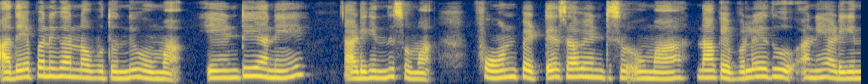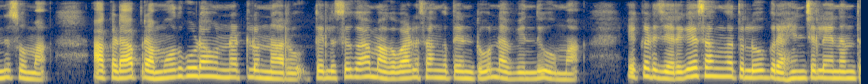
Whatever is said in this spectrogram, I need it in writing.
అదే పనిగా నవ్వుతుంది ఉమ. ఏంటి అని అడిగింది సుమ. ఫోన్ పెట్టేశావేంటి ఉమ? నాకు ఇవ్వలేదు అని అడిగింది సుమ. అక్కడ ప్రమోద్ కూడా ఉన్నట్లున్నారు. తెలుసుగా మగవాళ్ళ సంగతి అంటూ నవ్వింది ఉమ. ఇక్కడ జరిగే సంగతులు గ్రహించలేనంత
